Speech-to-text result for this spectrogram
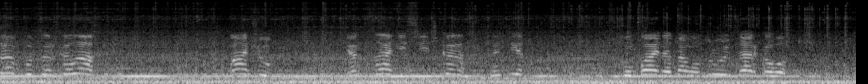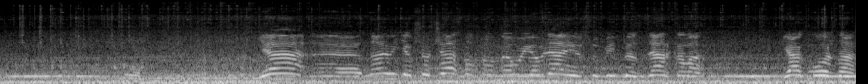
Отам по дзеркалах бачу, як ззаді січка летить з комбайна, там у друге дзеркало. О. Я е, навіть якщо чесно, то не уявляю собі без дзеркала, як можна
